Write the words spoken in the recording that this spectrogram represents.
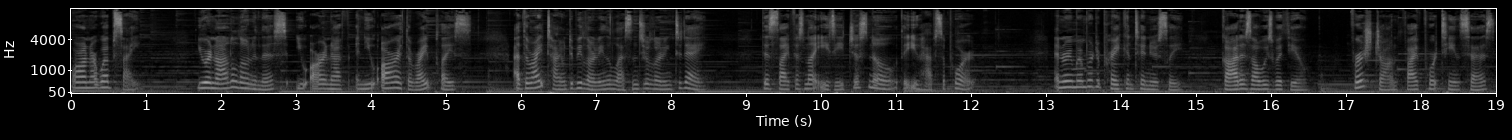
or on our website. You are not alone in this, you are enough, and you are at the right place at the right time to be learning the lessons you're learning today. This life is not easy, just know that you have support. And remember to pray continuously. God is always with you. 1 John 5:14 says,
